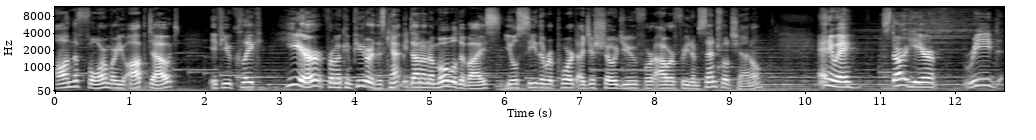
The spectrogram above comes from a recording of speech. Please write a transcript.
on the form where you opt out. If you click here from a computer, this can't be done on a mobile device, you'll see the report I just showed you for our Freedom Central channel. Anyway, start here, read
